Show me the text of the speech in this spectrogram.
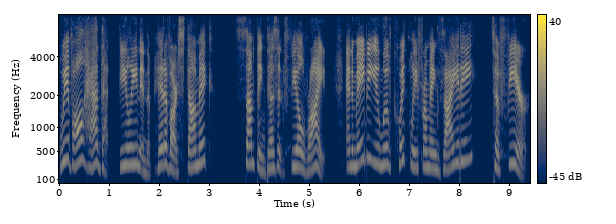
We have all had that feeling in the pit of our stomach. Something doesn't feel right. And maybe you move quickly from anxiety to fear.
